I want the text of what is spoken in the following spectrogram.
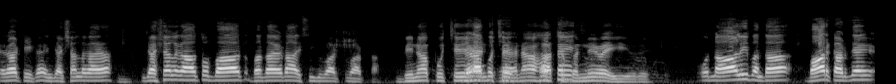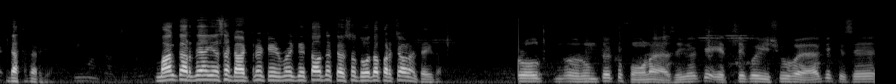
ਇਹਦਾ ਟੀਕਾ ਇੰਜੈਕਸ਼ਨ ਲਗਾਇਆ। ਇੰਜੈਕਸ਼ਨ ਲਗਾਉਣ ਤੋਂ ਬਾਅਦ ਬੰਦਾ ਜਿਹੜਾ ਆਈਸੀਯੂ ਵਾਰਡ ਚ ਵੜਤਾ ਬਿਨਾ ਪੁੱਛੇ ਜਿਹੜਾ ਪੁੱਛੇ, ਨਾ ਹੱਥ ਬੰਨੇ ਹੋਏ ਸੀ ਉਹਦੇ। ਉਹ ਨਾਲ ਹੀ ਬੰਦਾ ਬਾਹਰ ਕੱਢਦੇ ਡੈਥ ਕਰ ਗਿਆ। ਮੰਗ ਕਰਦੇ ਆ ਜਿਸ ਡਾਕਟਰ ਨੇ ਟ੍ਰੀਟਮੈਂਟ ਕੀਤਾ ਉਹ ਤੇ 302 ਦਾ ਪਰਚਾ ਹੋਣਾ ਚਾਹੀਦਾ। ਰੂਮ ਤੇ ਇੱਕ ਫੋਨ ਆਇਆ ਸੀਗਾ ਕਿ ਇੱਥੇ ਕੋਈ ਇਸ਼ੂ ਹੋਇਆ ਕਿ ਕਿਸੇ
